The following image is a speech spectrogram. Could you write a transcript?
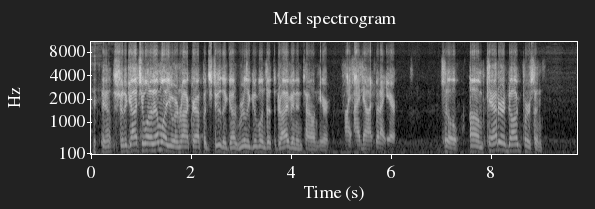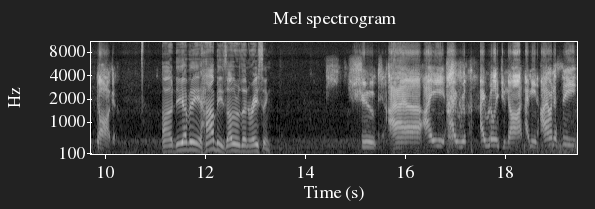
yeah. Should have got you one of them while you were in Rock Rapids too. They got really good ones at the drive-in in town here. I, I know. That's what I hear. So, um, cat or a dog person? Dog. Uh, do you have any hobbies other than racing? Shoot, I I I, re- I really do not. I mean, I honestly,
